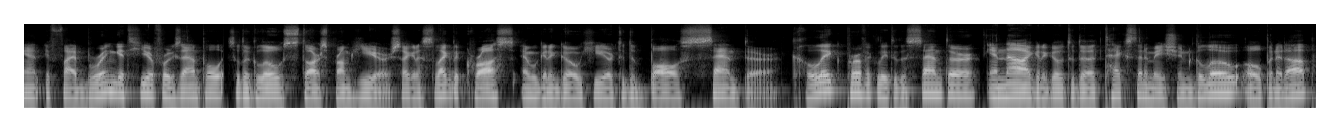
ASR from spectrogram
And if I bring it here, for example, so the glow starts from here. So I'm gonna select the cross and we're gonna go here to the ball center. Click perfectly to the center. And now I'm gonna go to the text animation glow, open it up.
